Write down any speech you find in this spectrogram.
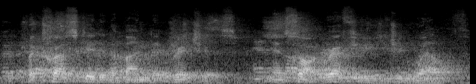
but trusted in abundant riches, and sought refuge in wealth.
